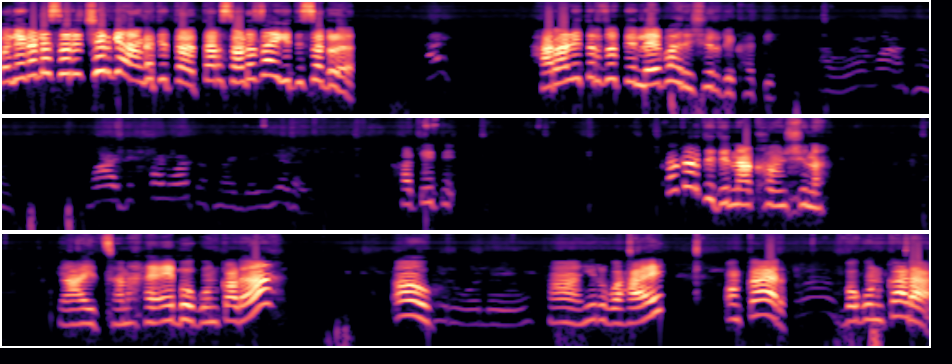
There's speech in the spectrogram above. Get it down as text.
पलीकडलं सरीत शिर घ्या का तिथं. तरसाडच आहे की ती सगळं. हराळी तर जाते लय भारी शिर्डी खाती. खाते ती. काय करते ती ना खाऊनशी ना? या ना हाय बघून काढा औ. हा हिरवा हाय. ओंकार बघून काढा.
